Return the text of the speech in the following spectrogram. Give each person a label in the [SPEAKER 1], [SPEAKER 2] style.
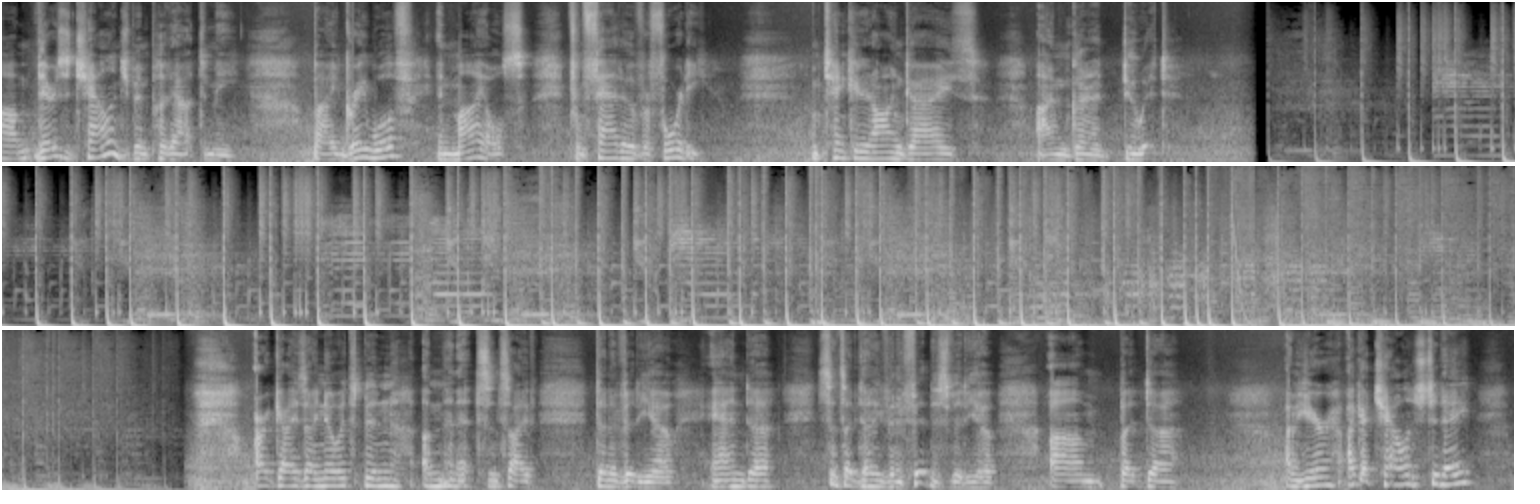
[SPEAKER 1] Um, there's a challenge been put out to me by Grey Wolf and Miles from Fat Over 40. I'm taking it on, guys. I'm gonna do it. Alright guys, I know it's been a minute since I've done a video and uh, since I've done even a fitness video um, but uh, I'm here. I got challenged today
